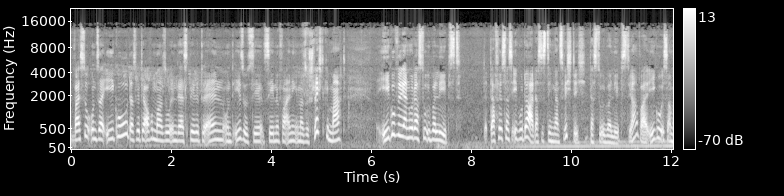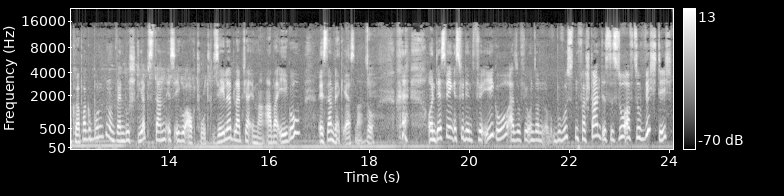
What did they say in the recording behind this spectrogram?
weißt du, unser Ego, das wird ja auch immer so in der spirituellen und ESO-Szene vor allen Dingen immer so schlecht gemacht. Ego will ja nur, dass du überlebst. Dafür ist das Ego da. Das ist dem ganz wichtig, dass du überlebst, ja, weil Ego ist am Körper gebunden und wenn du stirbst, dann ist Ego auch tot. Seele bleibt ja immer, aber Ego ist dann weg erstmal. So. Und deswegen ist für den für Ego, also für unseren bewussten Verstand, ist es so oft so wichtig,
